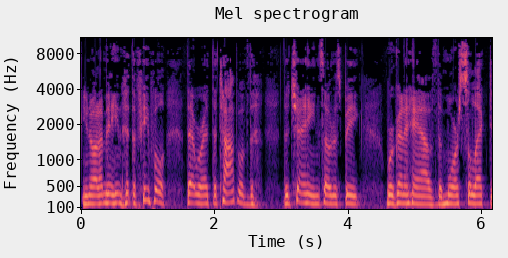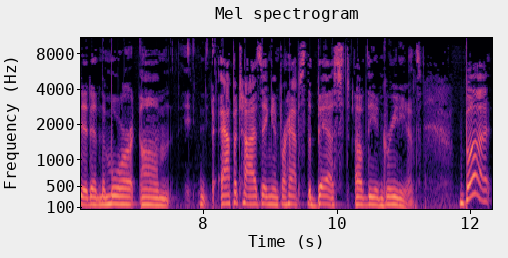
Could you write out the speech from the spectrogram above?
You know what I mean? That the people that were at the top of the, the chain, so to speak, were going to have the more selected and the more um, appetizing and perhaps the best of the ingredients. But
